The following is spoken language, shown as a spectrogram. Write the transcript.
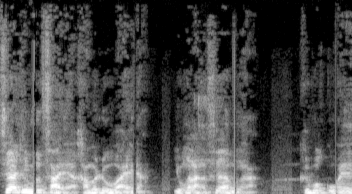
เสื้อที่มึงใส่อะคำว่าดูไว้อะอยู่ข้างหลังเสื้อมึงอะคือพวกกูเว้ย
